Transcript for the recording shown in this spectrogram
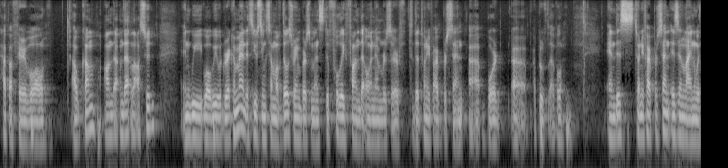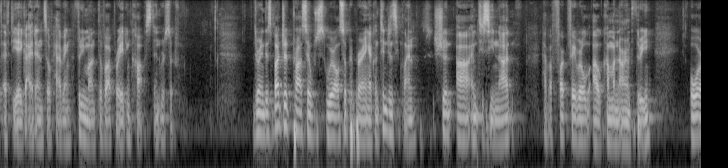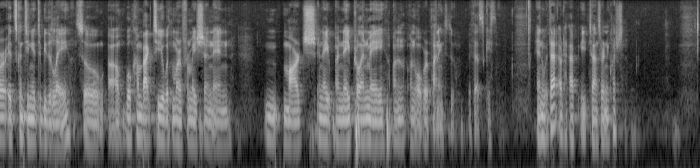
have a favorable outcome on that, on that lawsuit. And we, what we would recommend is using some of those reimbursements to fully fund the O&M reserve to the 25% uh, board uh, approved level. And this 25% is in line with FTA guidance of having three months of operating cost in reserve. During this budget process, we're also preparing a contingency plan should uh, MTC not have a favorable outcome on RM3 or it's continued to be delayed. So uh, we'll come back to you with more information in March, in, in April, and May on, on what we're planning to do, if that's the case. And with that, I'd be happy to answer any question.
